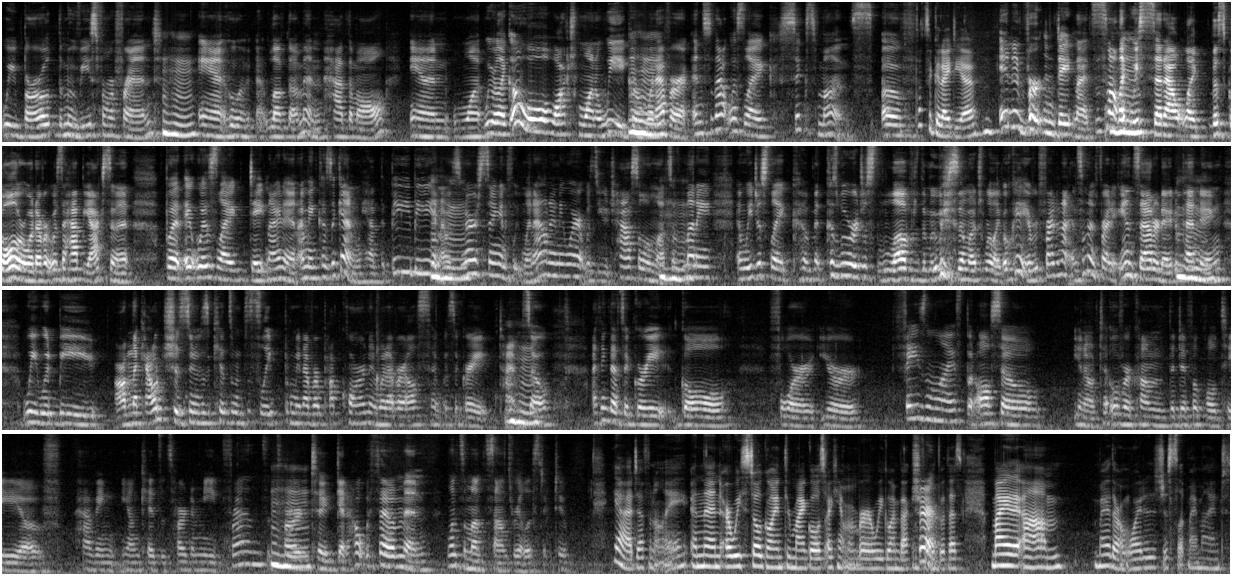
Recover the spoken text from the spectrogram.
we borrowed the movies from a friend mm-hmm. and who loved them and had them all. And one, we were like, oh, well, we'll watch one a week or mm-hmm. whatever. And so that was like six months of That's a good idea. inadvertent date nights. It's not like we mm-hmm. set out like this goal or whatever. It was a happy accident. But it was like date night in. I mean, because again, we had the baby and I was mm-hmm. nursing, and if we went out anywhere, it was a huge hassle and lots of money. And we just like commit because we were just loved the movie so much. We're like, okay, every Friday night, and sometimes Friday and Saturday, depending, we would be on the couch as soon as the kids went to sleep, and we'd have our popcorn and whatever else. It was a great time. So, I think that's a great goal for your phase in life, but also, you know, to overcome the difficulty of having young kids. It's hard to meet friends, it's hard to get out with them, and once a month sounds realistic too. Yeah, definitely. And then are we still going through my goals? I can't remember. Are we going back and Sure. forth with this? My um my other one, why did it just slip my mind?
